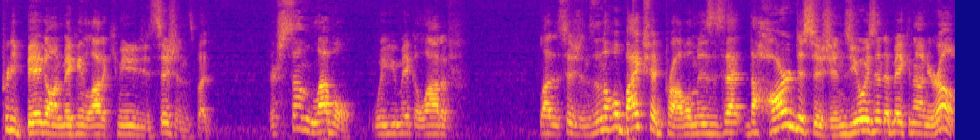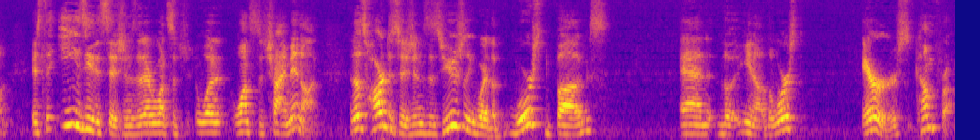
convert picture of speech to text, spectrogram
pretty big on making a lot of community decisions, but there's some level where you make a lot of a lot of decisions. And the whole bike shed problem is, is that the hard decisions you always end up making on your own. It's the easy decisions that everyone wants to, wants to chime in on. And those hard decisions is usually where the worst bugs and the, you know, the worst errors come from.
